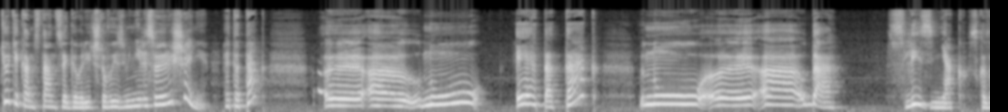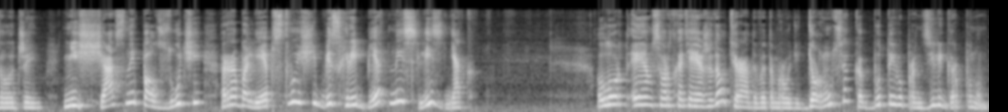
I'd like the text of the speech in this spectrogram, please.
Тетя Констанция говорит, что вы изменили свое решение. Это так? Э, а, ну, это так? Ну, э, а, да. «Слизняк», — сказала Джейн. «Несчастный, ползучий, раболепствующий, бесхребетный слизняк». Лорд Эмсворт, хотя и ожидал тирады в этом роде, дернулся, как будто его пронзили гарпуном.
